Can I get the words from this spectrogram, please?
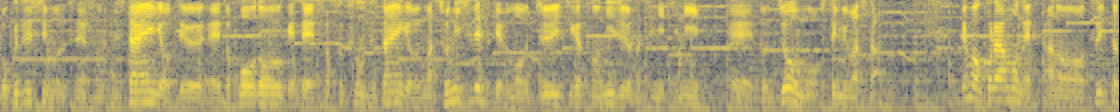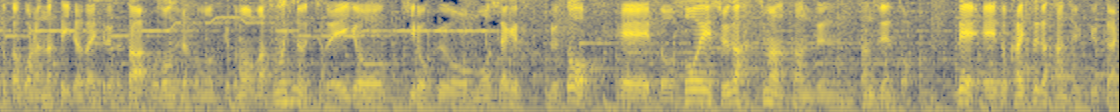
僕自身もですねその時短営業という、えー、と報道を受けて早速その時短営業、まあ、初日ですけれども11月の28日に、えー、と乗務をしてみました。でもこれはもうね、あのツイッターとかご覧になっていただいている方はご存知だと思うんですけども、まあ、その日のちょっと営業記録を申し上げると、えーと、総営収が8万3030円と、で、えーと、回数が39回。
